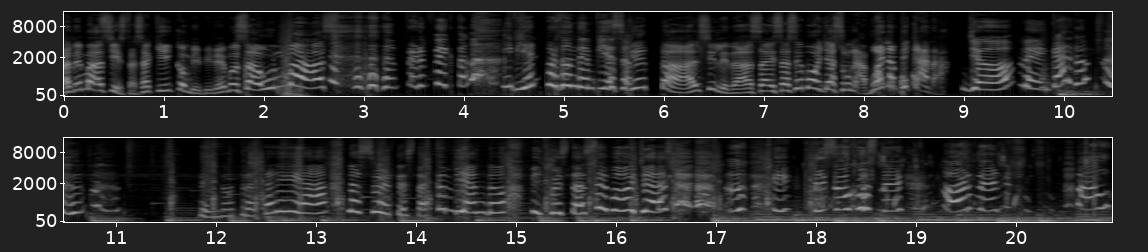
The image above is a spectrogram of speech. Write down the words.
Además, si estás aquí, conviviremos aún más. Perfecto. ¿Y bien? ¿Por dónde empiezo? ¿Qué tal si le das a esas cebollas una buena picada? Yo me encargo. Tengo otra tarea. La suerte está cambiando. Pico estas cebollas. Y mis ojos me arden. ¡Au!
